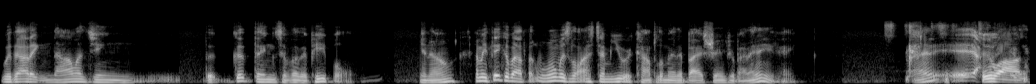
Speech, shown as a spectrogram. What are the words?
without acknowledging the good things of other people. You know, I mean, think about. When was the last time you were complimented by a stranger about anything? Right? Too long.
